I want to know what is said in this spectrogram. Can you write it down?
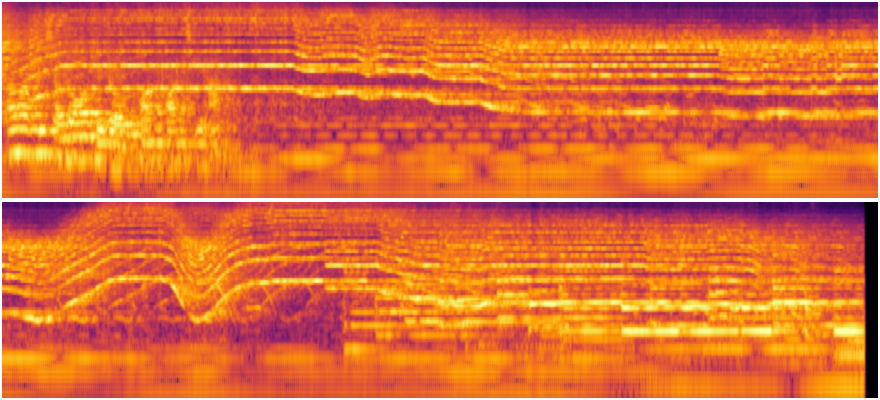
啱啱呢首歌叫做《看看之下》。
